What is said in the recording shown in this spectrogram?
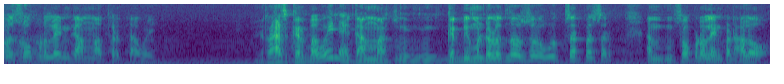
ઉપસર્પ સોપડો લઈને ગામમાં ફરતા હોય. રાસ ગરબા હોય ને, ગામમાં ગરબી મંડળો જ ન ઉપસર્પ સર્પ આમ સોપડો લઈને પણ હાલો,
